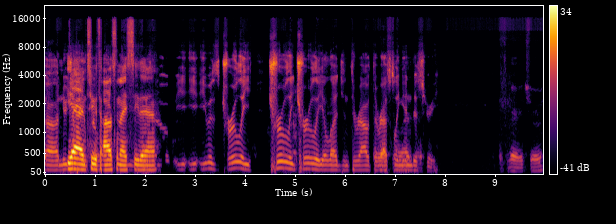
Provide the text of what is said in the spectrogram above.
uh, New yeah, in 2000, I see that. He, he, he, was truly, truly, truly a legend throughout the wrestling industry. Very true.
